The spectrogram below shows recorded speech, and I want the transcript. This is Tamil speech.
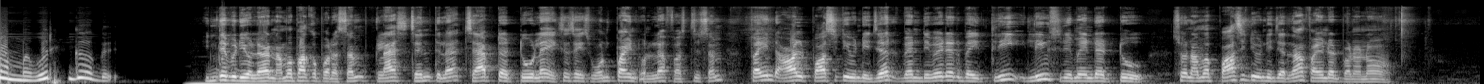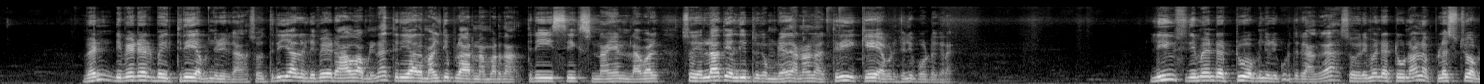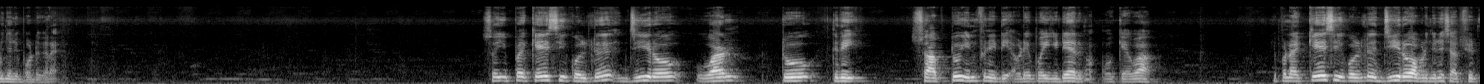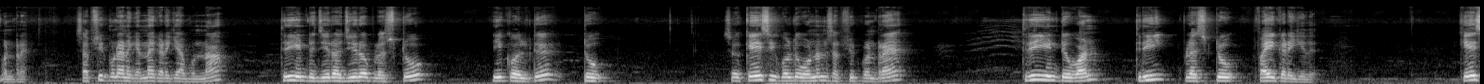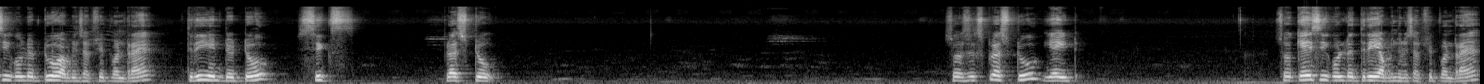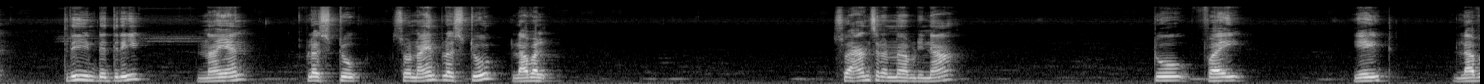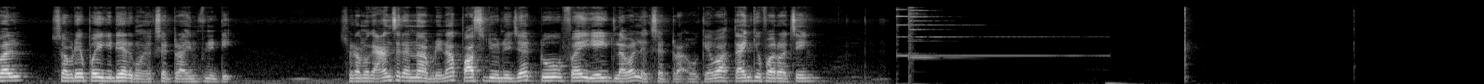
நம்ம ஊர் கூகுள் இந்த வீடியோவில் நம்ம பார்க்க போகிற சம் கிளாஸ் டென்த்தில் சாப்டர் டூவில் எக்ஸசைஸ் ஒன் பாயிண்ட் ஒனில் first sum find all positive integer when divided by three leaves remainder two so நம்ம பாசிட்டிவ் இன்டிஜர் தான் ஃபைண்ட் அவுட் பண்ணணும். வென் டிவைடட் பை த்ரீ அப்படின்னு சொல்லியிருக்காங்க. ஸோ த்ரீயால் டிவைட் ஆகும் அப்படின்னா த்ரீயால் மல்டிப்ளார் நம்பர் தான். Three six nine level so எல்லாத்தையும் எழுதிட்டு இருக்க முடியாது. அதனால் நான் த்ரீ கே அப்படின்னு சொல்லி போட்டுக்கிறேன். லீவ்ஸ் ரிமைண்டர் டூ அப்படின்னு சொல்லி கொடுத்துருக்காங்க. ஸோ ரிமைண்டர் டூனால் நான் ப்ளஸ் டூ அப்படின்னு சொல்லி போட்டுக்கிறேன். ஸோ இப்போ case equal to zero one two three so up to infinity அப்படியே போய்கிட்டே இருக்கும். ஓகேவா இப்போ நான் கேஸ் ஈக்குவல் டு ஜீரோ அப்படின்னு சொல்லி சப்ஸ்டியூட் பண்ணுறேன் சப்ஸ்டியூட் பண்ணால் எனக்கு என்ன கிடைக்கும் அப்படின்னா three into zero zero plus two equal to two so case equal to ஒன்றுன்னு சப்ஸ்டியூட் பண்ணுறேன் three into one three plus two five கிடைக்குது. கேஸ் ஈக்குவல் டு டூ அப்படின்னு சப்ஸ்டியூட் பண்ணுறேன் three into two six plus two so six plus two eight so case equal to three அப்படின்னு சொல்லி சப்ஸ்டியூட் பண்ணுறேன் three into three nine plus two so nine plus two level so answer என்ன அப்படின்னா two five eight level so அப்படியே போய்கிட்டே இருக்கும் எக்ஸெட்ரா இன்ஃபினிட்டி ஸோ நமக்கு ஆன்சர் என்ன அப்படின்னா positive integer two five eight level etcetera ஓகேவா தேங்க்யூ ஃபார் வாட்சிங்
